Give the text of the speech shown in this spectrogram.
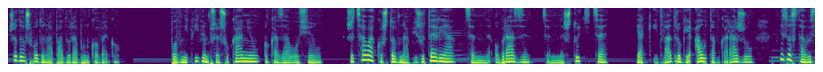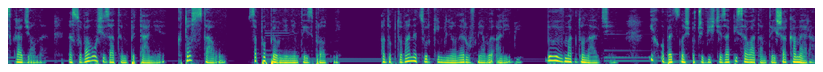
że doszło do napadu rabunkowego. Po wnikliwym przeszukaniu okazało się, że cała kosztowna biżuteria, cenne obrazy, cenne sztućce, jak i dwa drogie auta w garażu nie zostały skradzione. Nasuwało się zatem pytanie, kto stał za popełnieniem tej zbrodni. Adoptowane córki milionerów miały alibi. Były w McDonaldzie. Ich obecność oczywiście zapisała tamtejsza kamera.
